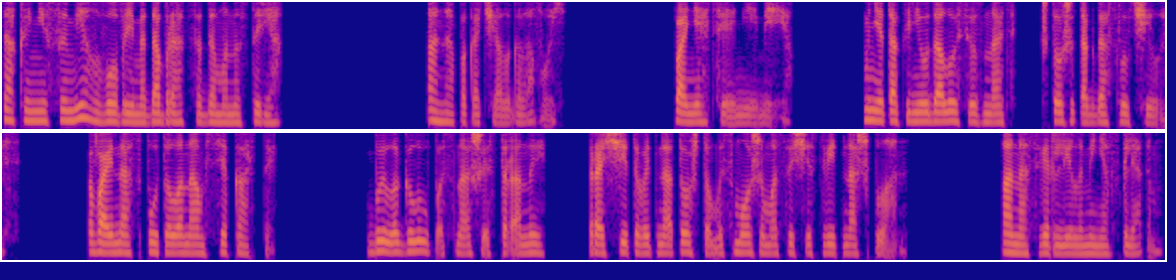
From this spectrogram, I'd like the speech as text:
так и не сумел вовремя добраться до монастыря. Она покачала головой. Понятия не имею. Мне так и не удалось узнать, что же тогда случилось. Война спутала нам все карты. Было глупо с нашей стороны рассчитывать на то, что мы сможем осуществить наш план. Она сверлила меня взглядом.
